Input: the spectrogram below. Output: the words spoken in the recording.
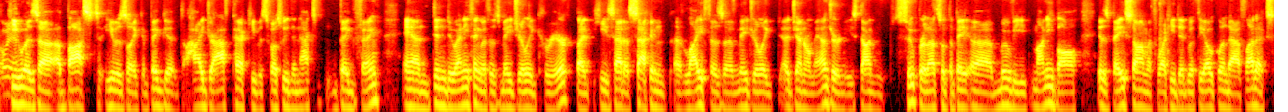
oh he was a, a bust. He was like a big, uh, high draft pick. He was supposed to be the next big thing, and didn't do anything with his major league career. But he's had a second uh, life as a major league uh, general manager, and he's done super. That's what the ba- uh, movie Moneyball is based on, with what he did with the Oakland Athletics.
